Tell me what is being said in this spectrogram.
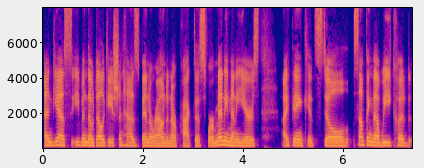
and yes, even though delegation has been around in our practice for many many years, I think it's still something that we could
